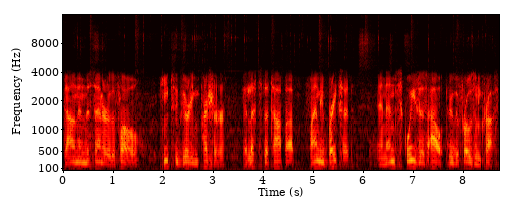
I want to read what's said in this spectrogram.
down in the center of the flow keeps exerting pressure. It lifts the top up, finally breaks it, and then squeezes out through the frozen crust.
